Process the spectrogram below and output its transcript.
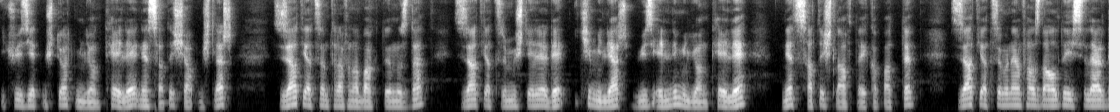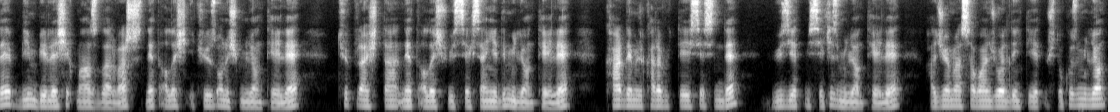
274 milyon TL net satış yapmışlar. Ziraat yatırım tarafına baktığımızda ziraat yatırım müşterileri de 2 milyar 150 milyon TL net satışla haftayı kapattı. Ziraat yatırımın en fazla aldığı hisselerde BİM Birleşik Mağazalar var. Net alış 213 milyon TL. Tüpraş'ta net alış 187 milyon TL. Kardemir Karabük'te hissesinde 178 milyon TL. Hacı Ömer Sabancı Holding'de 79 milyon.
